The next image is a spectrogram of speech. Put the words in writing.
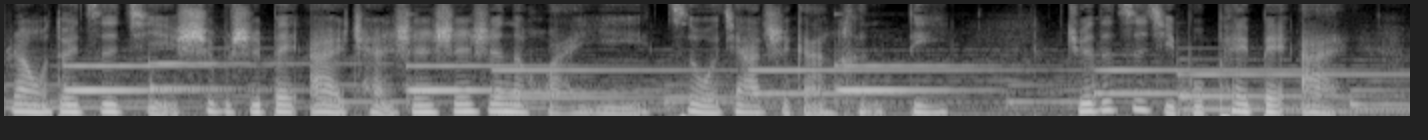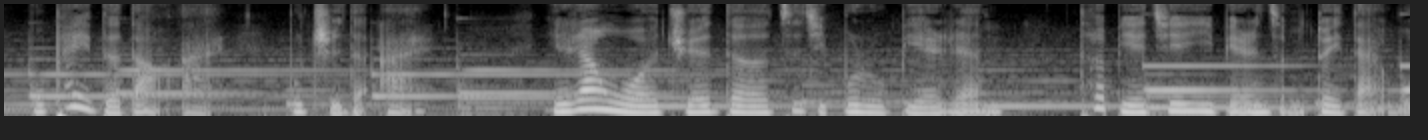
让我对自己是不是被爱产生深深的怀疑，自我价值感很低，觉得自己不配被爱。”不配得到爱，不值得爱，也让我觉得自己不如别人，特别介意别人怎么对待我。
